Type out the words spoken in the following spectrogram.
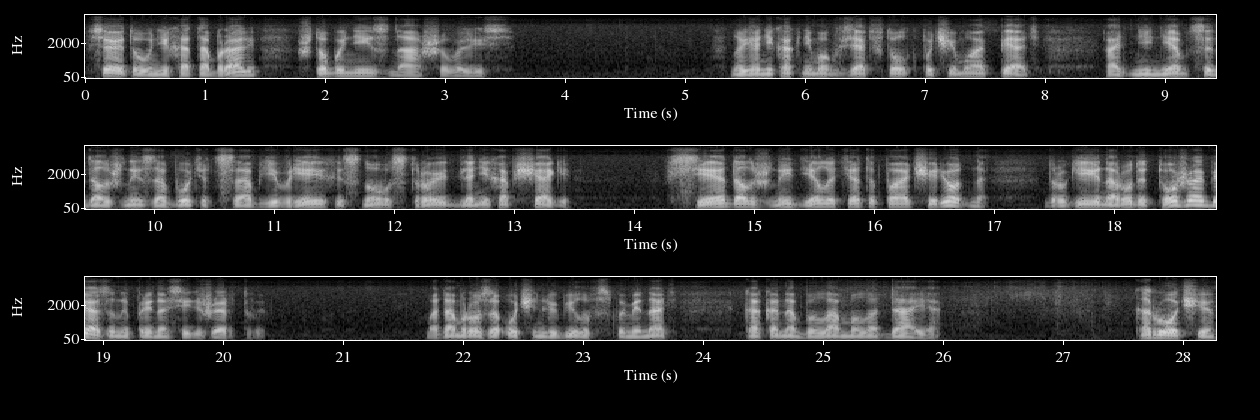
Все это у них отобрали, чтобы не изнашивались но я никак не мог взять в толк, почему опять одни немцы должны заботиться об евреях и снова строить для них общаги. Все должны делать это поочередно, другие народы тоже обязаны приносить жертвы. Мадам Роза очень любила вспоминать, как она была молодая. Короче,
